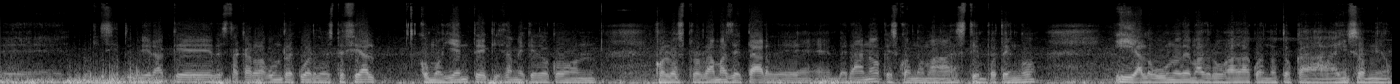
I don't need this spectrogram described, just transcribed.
Eh, si tuviera que destacar algún recuerdo especial como oyente, quizá me quedo con, con los programas de tarde en verano, que es cuando más tiempo tengo y alguno de madrugada cuando toca insomnio.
